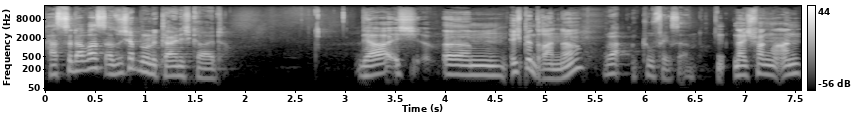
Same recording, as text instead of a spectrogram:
Hast du da was? Also ich habe nur eine Kleinigkeit. Ja, ich, ähm, ich bin dran, ne? Ja, du fängst an. Na, ich fange mal an.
